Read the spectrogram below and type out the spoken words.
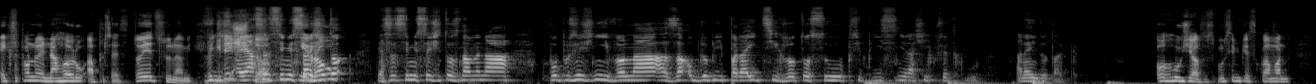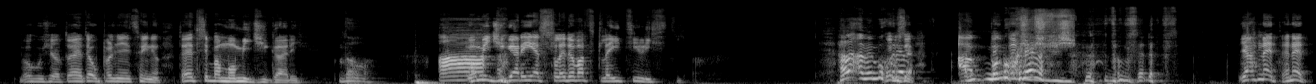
expanduje nahoru a přes. To je tsunami. Vidíš, a já jsem si myslel, ty že rou- to, já jsem si myslel, že to znamená pobřežní vlna za období padajících lotosů při písni našich předků. A není to tak. Bohužel, musím tě zklamat. Bohužel, to je to úplně něco jiného. To je třeba Momi Jigari. No. A, Momi Jigari je sledovat tlející listí. hele, a mimochodem, Dobře. a, A mimochodem, dobře, dobře. Já hned, hned.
